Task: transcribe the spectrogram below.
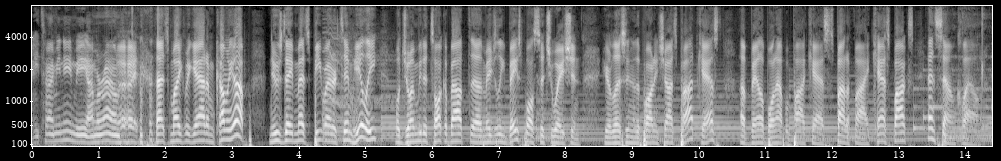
Anytime you need me, I'm around. That's Mike MacAdam. Coming up, Newsday Mets beat writer Tim Healey will join me to talk about the Major League Baseball situation. You're listening to the Parting Schotts podcast, available on Apple Podcasts, Spotify, Castbox, and SoundCloud.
